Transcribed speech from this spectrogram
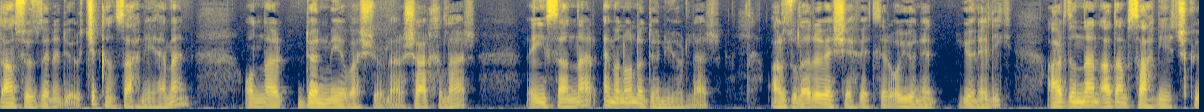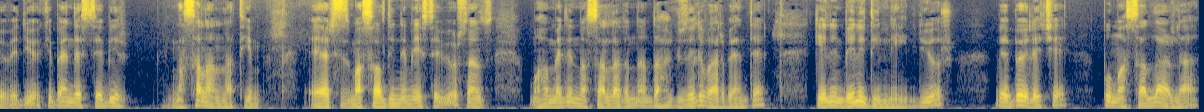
dans sözlerine diyor çıkın sahneye hemen. Onlar dönmeye başlıyorlar şarkılar ve insanlar hemen ona dönüyorlar. Arzuları ve şehvetleri o yöne, yönelik. Ardından adam sahneye çıkıyor ve diyor ki ben de size bir masal anlatayım. Eğer siz masal dinlemeyi seviyorsanız Muhammed'in masallarından daha güzeli var bende. Gelin beni dinleyin diyor ve böylece bu masallarla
